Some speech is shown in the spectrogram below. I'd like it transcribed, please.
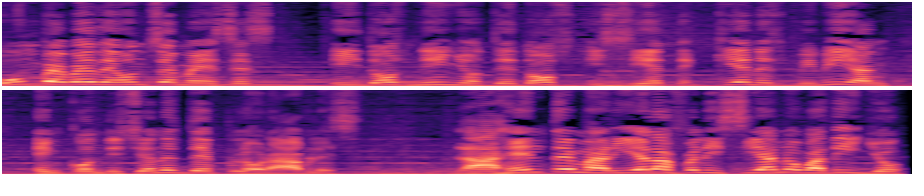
un bebé de 11 meses y dos niños de 2 y 7, quienes vivían en condiciones deplorables. La agente Mariela Feliciano Vadillo,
